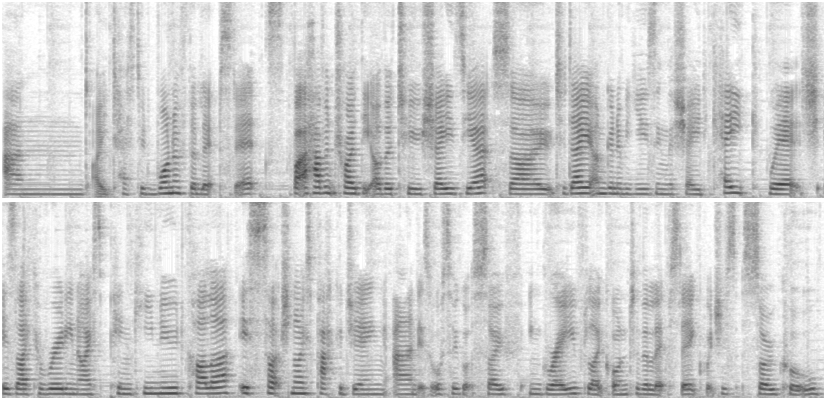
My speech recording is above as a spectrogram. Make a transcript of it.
and I tested one of the lipsticks, but I haven't tried the other two shades yet. So today I'm going to be using the shade Cake, which is like a really nice pinky nude colour. It's such nice packaging and it's also got Soph engraved like onto the lipstick, which is so cool.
